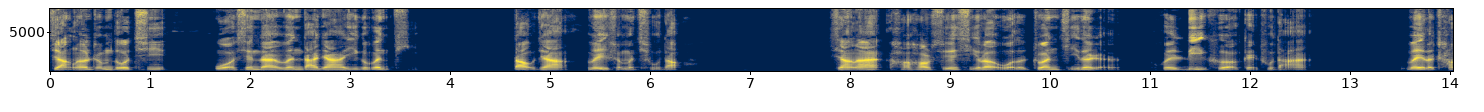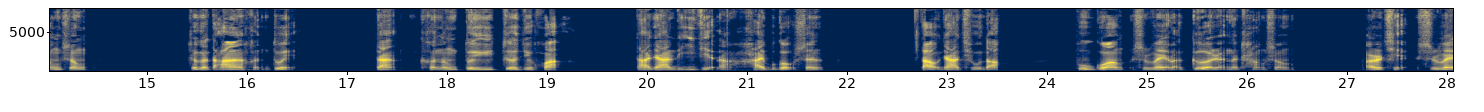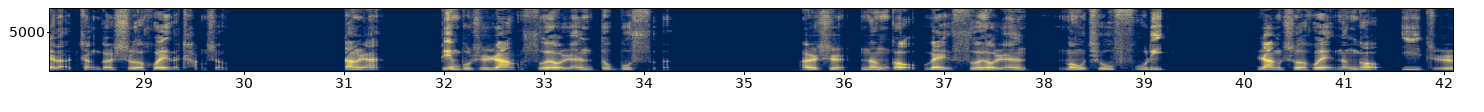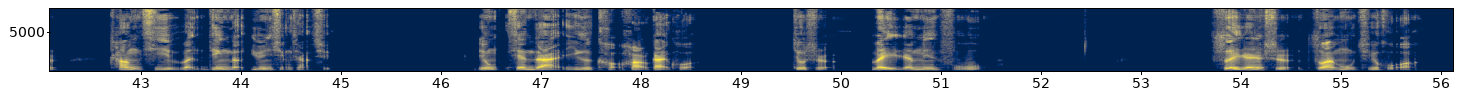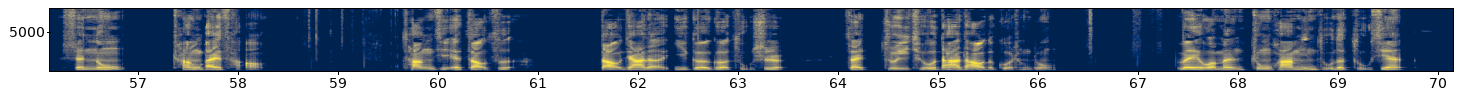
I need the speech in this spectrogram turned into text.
讲了这么多期，我现在问大家一个问题：道家为什么求道？想来好好学习了我的专辑的人会立刻给出答案。为了长生，这个答案很对，但可能对于这句话，大家理解的还不够深。道家求道，不光是为了个人的长生。而且是为了整个社会的长生，当然，并不是让所有人都不死，而是能够为所有人谋求福利，让社会能够一直长期稳定的运行下去。用现在一个口号概括，就是为人民服务。燧人氏钻木取火，神农。尝百草，仓颉造字，道家的一个个祖师，在追求大道的过程中，为我们中华民族的祖先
